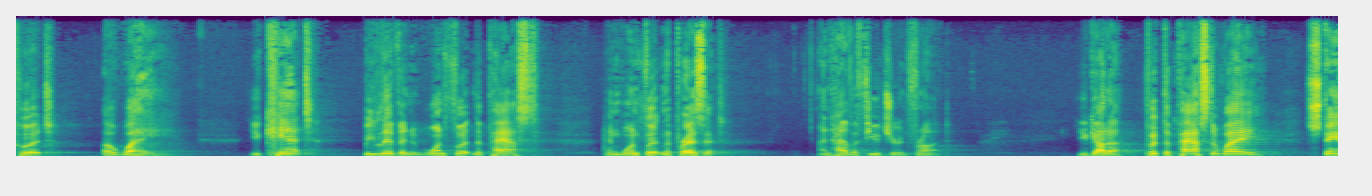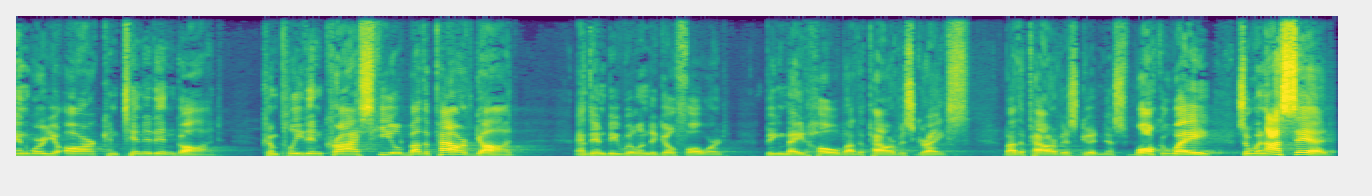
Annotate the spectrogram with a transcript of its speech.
put away. You can't be living one foot in the past and one foot in the present and have a future in front. You got to put the past away, stand where you are, contented in God, complete in Christ, healed by the power of God, and then be willing to go forward, being made whole by the power of His grace, by the power of His goodness. Walk away. So when I said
